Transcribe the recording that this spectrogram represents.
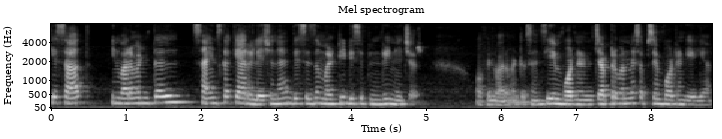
के साथ इन्वायरमेंटल साइंस का क्या रिलेशन है? This is the multi disciplinary nature of environmental science ये इंपॉर्टेंट चैप्टर वन में सबसे इंपॉर्टेंट यही है।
